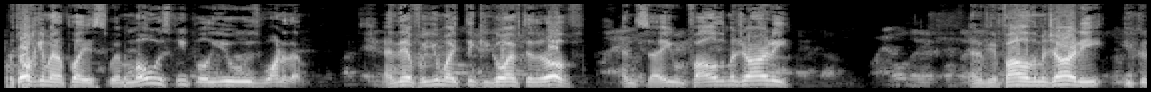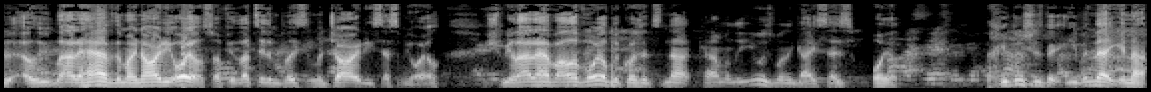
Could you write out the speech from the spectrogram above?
We're talking about a place where most people use one of them, and therefore you might think you go after the rov and say follow the majority. And if you follow the majority, you could uh, allowed to have the minority oil. So if you let's say the place the majority sesame oil, you should be allowed to have olive oil because it's not commonly used when a guy says oil. The chidush is that even that you're not.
